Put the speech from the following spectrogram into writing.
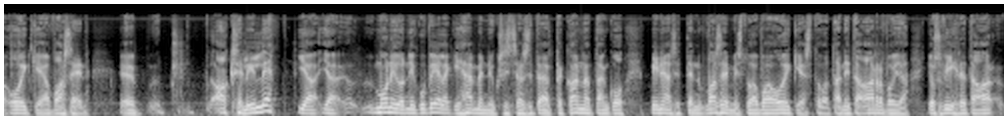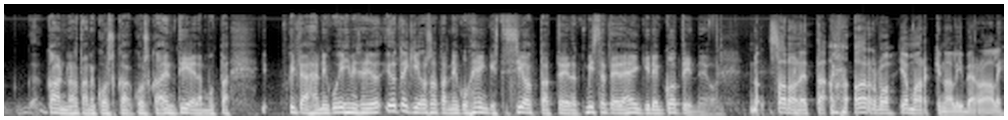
oikea vasen ö, akselille. Ja, ja moni on niin kuin vieläkin hämmennyksissä sitä, että kannatanko minä sitten vasemmistoa vai oikeistoa tai niitä arvoja, jos vihreitä ar- kannatan, koska, koska en tiedä. Mutta pitäähän niin kuin ihmisen jotenkin osata niin kuin henkisesti sijoittaa teidät. Mistä teidän henkinen kotinne on? No sanon, että arvo ja markkinaliberaali.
